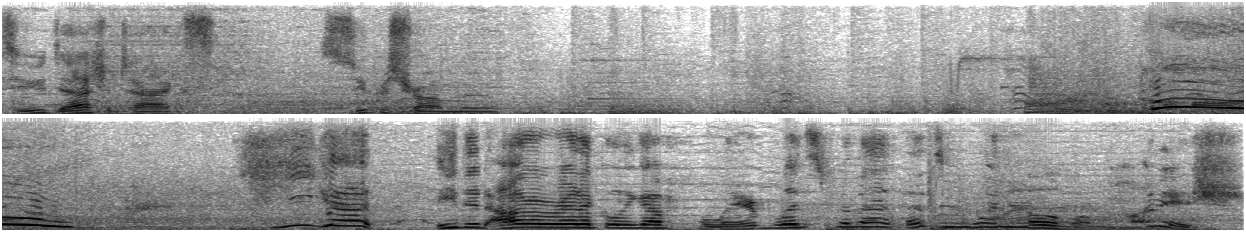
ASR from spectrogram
two dash attacks. Super strong move. Woo! He got he did auto reticle and got flare blitz for that? That's one hell of a punish.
